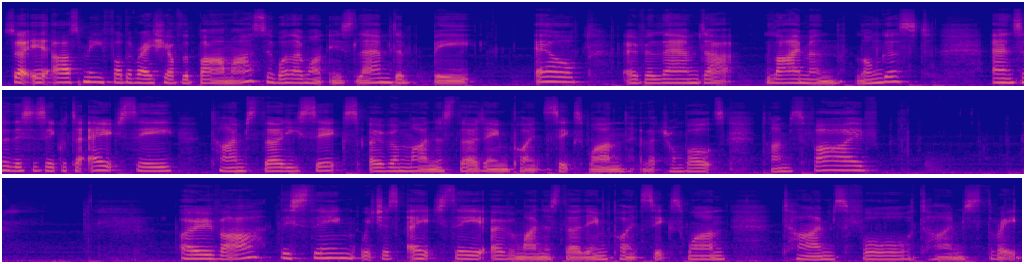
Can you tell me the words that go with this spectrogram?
So it asked me for the ratio of the Balmers. So what I want is lambda BL over lambda Lyman longest. And so this is equal to HC times 36 over minus 13.61 electron volts times 5 over this thing, which is HC over minus 13.61 times 4 times 3.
